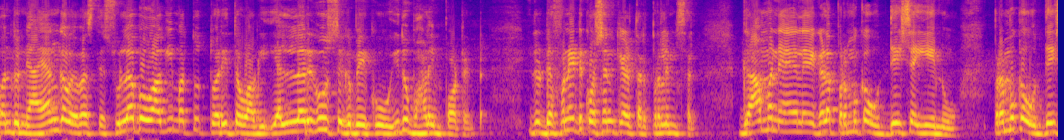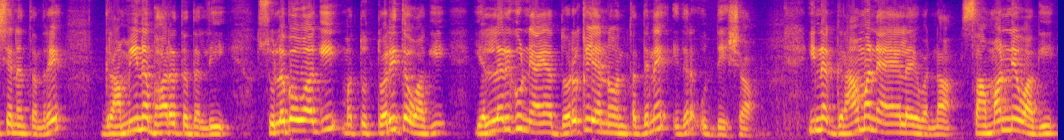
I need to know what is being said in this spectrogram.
ಒಂದು ನ್ಯಾಯಾಂಗ ವ್ಯವಸ್ಥೆ ಸುಲಭವಾಗಿ ಮತ್ತು ತ್ವರಿತವಾಗಿ ಎಲ್ಲರಿಗೂ ಸಿಗಬೇಕು. ಇದು ಬಹಳ ಇಂಪಾರ್ಟೆಂಟ್ ಇದು ಡೆಫಿನೆಟ್ ಕ್ವಶನ್ ಕೇಳ್ತಾರೆ ಪ್ರಿಲಿಮ್ಸಲ್ಲಿ ಗ್ರಾಮ ನ್ಯಾಯಾಲಯಗಳ ಪ್ರಮುಖ ಉದ್ದೇಶ ಏನು? ಪ್ರಮುಖ ಉದ್ದೇಶ ಏನಂತಂದರೆ, ಗ್ರಾಮೀಣ ಭಾರತದಲ್ಲಿ ಸುಲಭವಾಗಿ ಮತ್ತು ತ್ವರಿತವಾಗಿ ಎಲ್ಲರಿಗೂ ನ್ಯಾಯ ದೊರಕಲಿ ಅನ್ನುವಂಥದ್ದೇ ಇದರ ಉದ್ದೇಶ. ಇನ್ನು ಗ್ರಾಮ ನ್ಯಾಯಾಲಯವನ್ನು ಸಾಮಾನ್ಯವಾಗಿ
